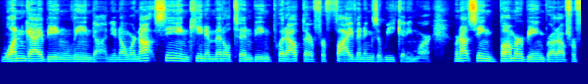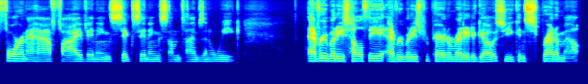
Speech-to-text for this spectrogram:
one guy being leaned on. You know, we're not seeing Keynan Middleton being put out there for five innings a week anymore. We're not seeing Bummer being brought out for four and a half, five innings, six innings sometimes in a week. Everybody's healthy, everybody's prepared and ready to go, so you can spread them out.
